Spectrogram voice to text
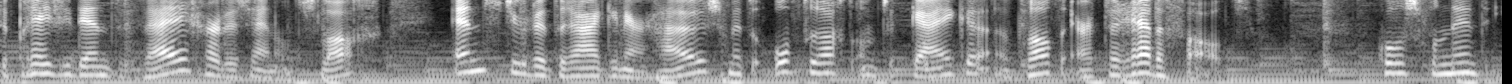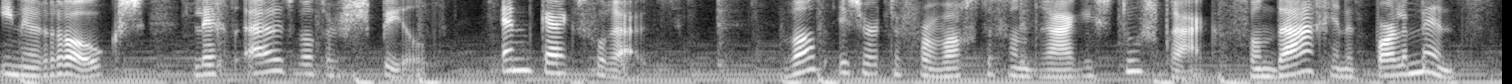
De president weigerde zijn ontslag en stuurde Draghi naar huis met de opdracht om te kijken wat er te redden valt. Correspondent Ine Rooks legt uit wat er speelt en kijkt vooruit. Wat is er te verwachten van Draghi's toespraak vandaag in het parlement?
